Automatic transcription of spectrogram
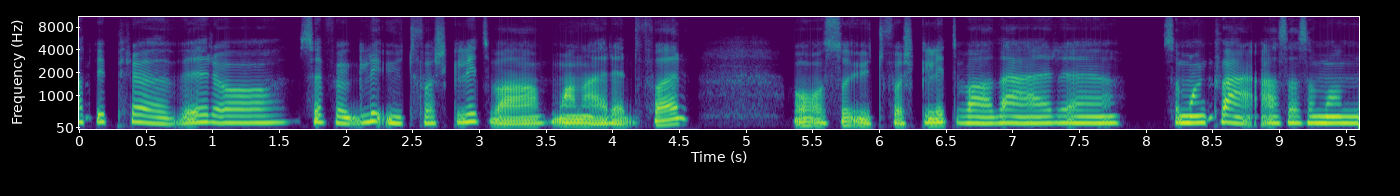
At vi prøver å selvfølgelig utforske litt hva man er redd for, og også utforske litt hva det er eh, som man kver... Altså som man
